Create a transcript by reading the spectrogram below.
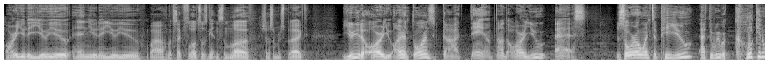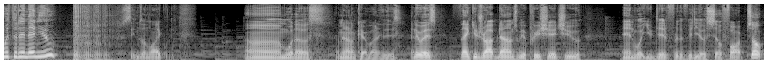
RU to UU, NU to UU. Wow, looks like Floatzel's getting some love. Show some respect. UU to RU. Iron Thorns? God damn, down to RU? Ass. Zoro went to PU after we were cooking with it in NU? Seems unlikely. Um, what else? I mean, I don't care about any of these. Anyways, thank you, drop downs. We appreciate you and what you did for the video so far. So,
